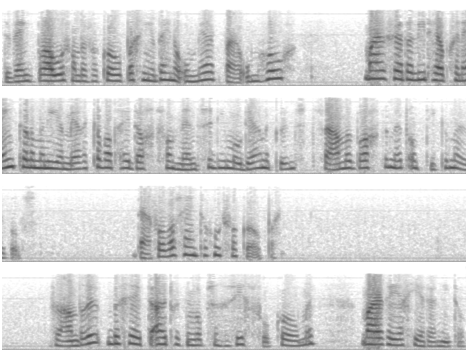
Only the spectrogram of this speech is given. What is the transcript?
De wenkbrauwen van de verkoper gingen bijna onmerkbaar omhoog, maar verder liet hij op geen enkele manier merken wat hij dacht van mensen die moderne kunst samenbrachten met antieke meubels. Daarvoor was hij een te goed verkoper. Vlaanderen begreep de uitdrukking op zijn gezicht volkomen, maar reageerde er niet op.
